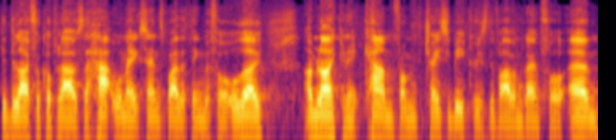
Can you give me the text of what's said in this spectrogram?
did the live for a couple hours. The hat will make sense by the thing before, although I'm liking it. Cam from Tracy Beaker is the vibe I'm going for. Um,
